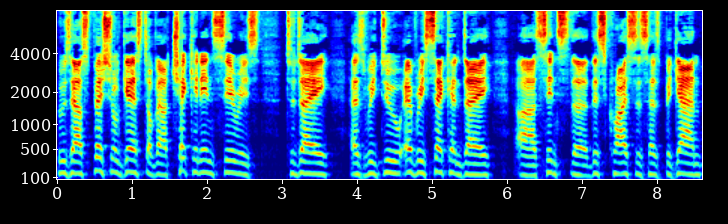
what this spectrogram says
who's our special guest of our checking in series today, as we do every second day uh, since the, this crisis has began,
